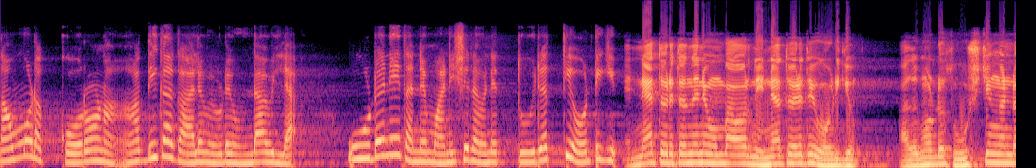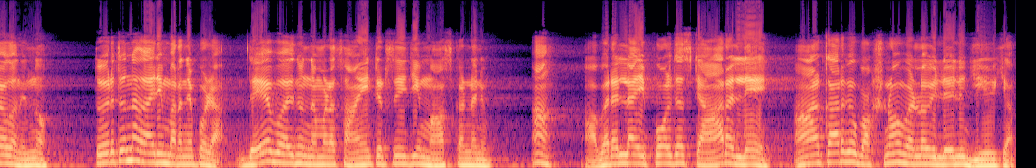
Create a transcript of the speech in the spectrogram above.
നമ്മുടെ കൊറോണ അധിക കാലം ഇവിടെ ഉണ്ടാവില്ല. ഉടനെ തന്നെ മനുഷ്യൻ അവനെ തുരത്തി ഓട്ടിക്കും. എന്നെ തുരത്തുന്നതിന് മുമ്പ് അവർ നിന്നെ തുരത്തി ഓടിക്കും. അതുകൊണ്ട് സൂക്ഷിച്ചും കണ്ടോ നിന്നോ? തുരത്തുന്ന കാര്യം പറഞ്ഞപ്പോഴാ ദേവായിരുന്നു നമ്മുടെ സാനിറ്ററി ജി മാസ്കണ്ണനും ആ അവരല്ല ഇപ്പോഴത്തെ സ്റ്റാർ അല്ലേ? ആൾക്കാർക്ക് ഭക്ഷണവും വെള്ളവും ഇല്ലെങ്കിലും ജീവിക്കാം.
